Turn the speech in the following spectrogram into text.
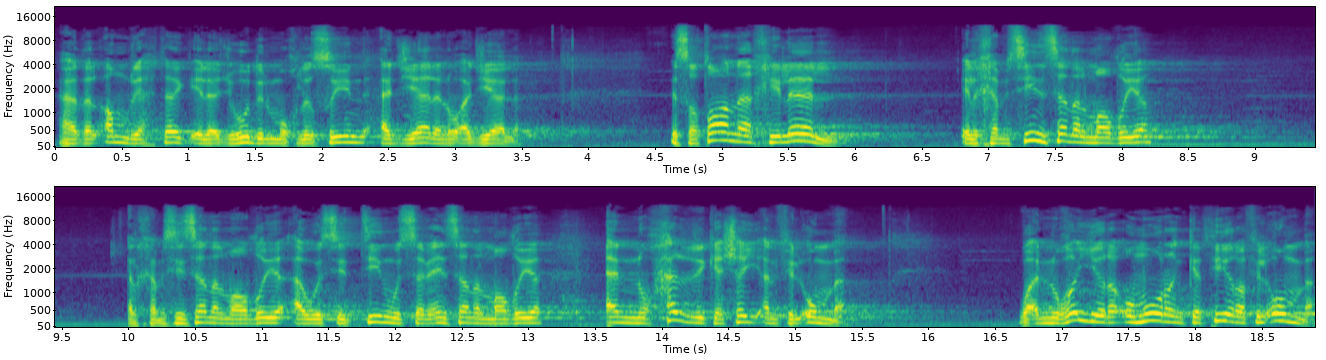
هذا الأمر يحتاج إلى جهود المخلصين أجيالا وأجيالا. استطعنا خلال الخمسين سنة الماضية الخمسين سنة الماضية أو الستين والسبعين سنة الماضية أن نحرك شيئا في الأمة. وأن نغير أمورا كثيرة في الأمة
